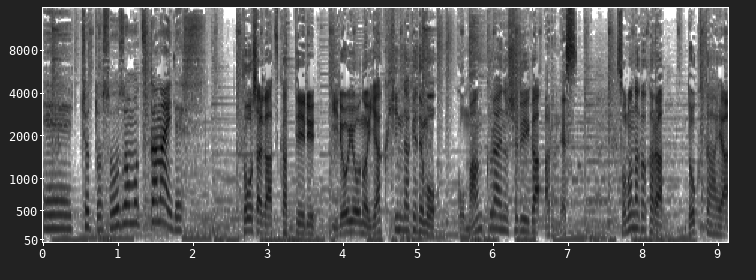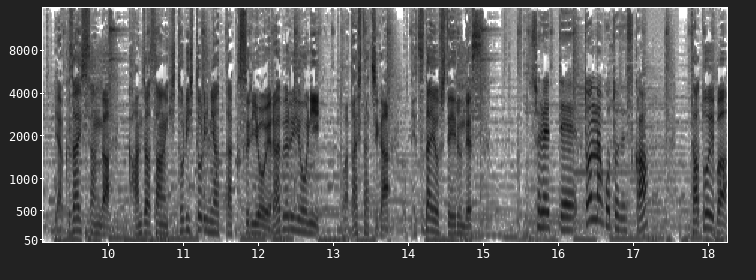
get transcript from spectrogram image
えー、ちょっと想像もつかないです。当社が扱っている医療用の医薬品だけでも5万くらいの種類があるんです。その中からドクターや薬剤師さんが患者さん一人一人に合った薬を選べるように私たちがお手伝いをしているんです。それってどんなことですか？例えば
